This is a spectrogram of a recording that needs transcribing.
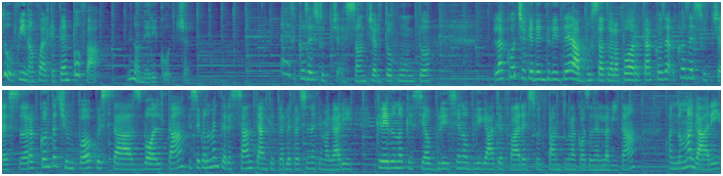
Tu fino a qualche tempo fa non eri coach. E cosa è successo a un certo punto? La coach che dentro di te ha bussato alla porta, cosa, cosa, è successo? Raccontaci un po' questa svolta, che secondo me è interessante anche per le persone che magari credono che sia obbli- siano obbligate a fare soltanto una cosa nella vita, quando magari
